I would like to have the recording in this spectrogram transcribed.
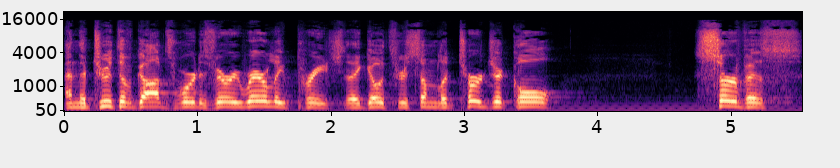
and the truth of God's word is very rarely preached. They go through some liturgical service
